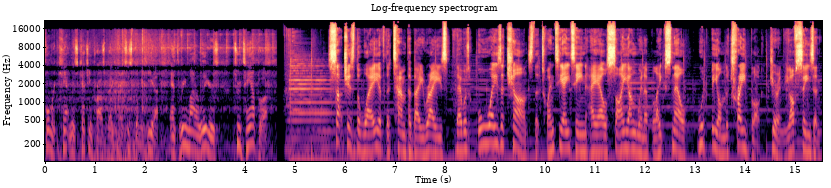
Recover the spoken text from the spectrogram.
former can't miss catching prospect Francisco Mejia and three minor leaguers to Tampa. Such is the way of the Tampa Bay Rays, there was always a chance that 2018 AL Cy Young winner Blake Snell would be on the trade block during the offseason.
